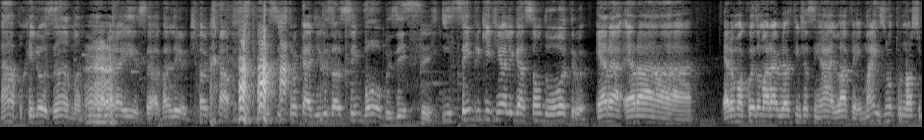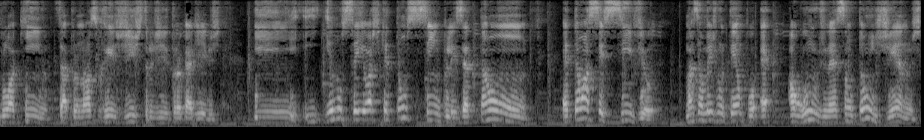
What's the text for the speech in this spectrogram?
Ah, porque ele Osama. Ah. Era isso, ah, valeu, tchau, tchau. Esses trocadilhos assim bobos. E, e sempre que vinha a ligação do outro, era. era era uma coisa maravilhosa que a gente assim, ah, lá vem, mais uma pro nosso bloquinho, sabe, pro nosso registro de trocadilhos. E, e, eu não sei, eu acho que é tão simples, é tão é tão acessível, mas ao mesmo tempo é, alguns, né, são tão ingênuos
